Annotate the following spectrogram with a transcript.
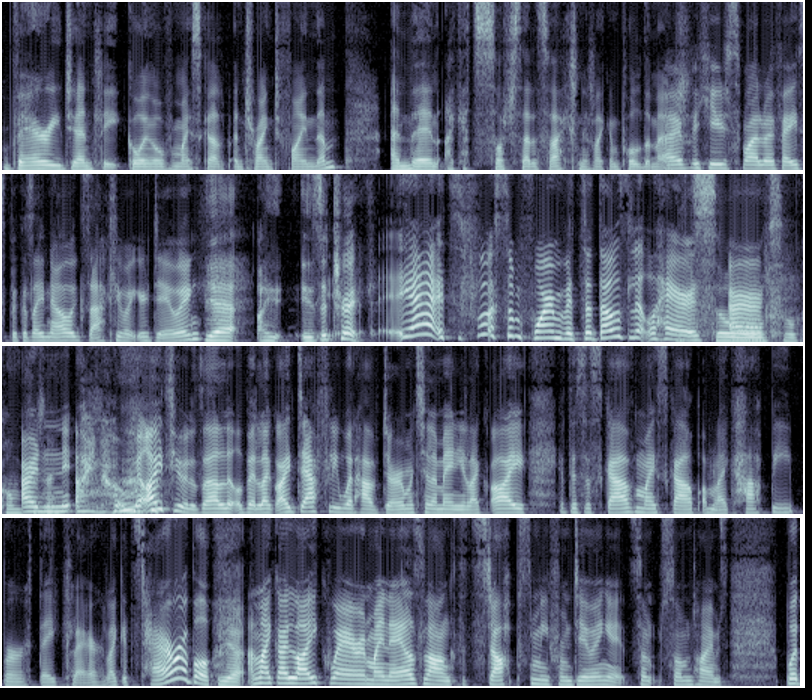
very gently going over my scalp and trying to find them. And then I get such satisfaction if I can pull them out. I have a huge smile on my face because I know exactly what you're doing. yeah, I is a trick. Yeah, it's f- some form of it. So those little hairs so- are so Are, comforting. ni- I know. I, do it as well a little bit. Like I definitely would have dermatillomania. Like I, if there's a scab on my scalp, I'm like, happy birthday, Claire. Like it's terrible. Yeah. And like I like wearing my nails long because it stops me from doing it some sometimes. But,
